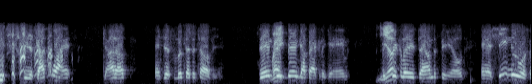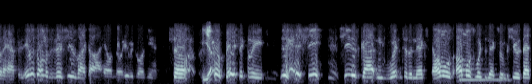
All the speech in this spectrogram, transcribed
She just got quiet, got up, and just looked at the television. Then Right. Big Ben got back in the game, Yep. matriculated down the field, and she knew what was going to happen. It was almost as if she was like, "Oh hell no, here we go again." So, Yep. so basically, she she just got and went into the next, almost almost went to the next room, but she was at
